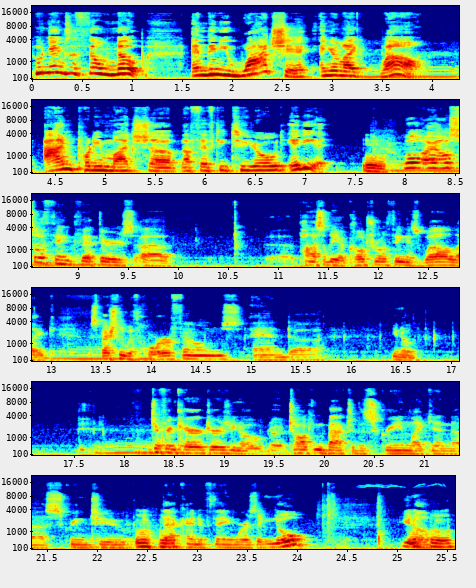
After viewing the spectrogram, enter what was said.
Who names the film Nope? And then you watch it and you're like, wow, I'm pretty much uh, a 52 year old idiot. Well, I also think that there's uh, possibly a cultural thing as well, like especially with horror films and uh, you know different characters, you know, uh, talking back to the screen, like in uh, Scream 2 that kind of thing, where it's like, nope. You know,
